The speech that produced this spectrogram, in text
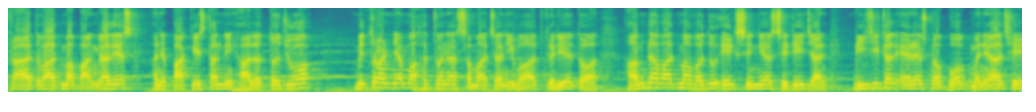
પ્રાંતવાદમાં બાંગ્લાદેશ અને પાકિસ્તાનની હાલત તો જુઓ. મિત્રો, અન્ય મહત્વના સમાચારની વાત કરીએ તો અમદાવાદમાં વધુ એક સિનિયર સિટીઝન ડિજિટલ એરેસ્ટનો ભોગ બન્યા છે.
